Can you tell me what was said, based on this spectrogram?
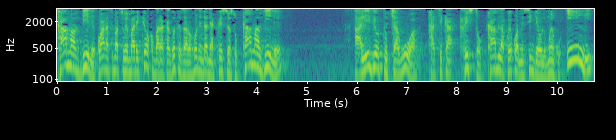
kama vile kwa anasema tumebarikiwa kwa baraka zote za rohoni ndani ya kristo yesu kama vile alivyotuchagua katika kristo kabla ya kuwekwa misingi ya ulimwengu ili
